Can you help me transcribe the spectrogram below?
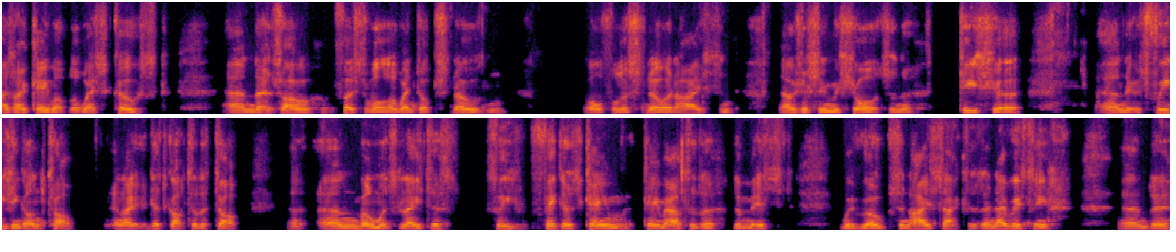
as I came up the west coast. And uh, so, first of all, I went up Snowdon, all full of snow and ice, and I was just in my shorts and a t-shirt, and it was freezing on top. And I just got to the top, uh, and moments later, three figures came came out of the, the mist with ropes and ice axes and everything. And uh,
